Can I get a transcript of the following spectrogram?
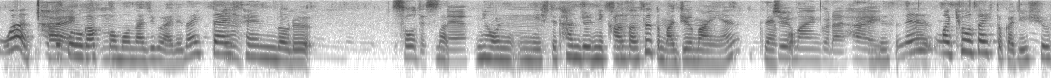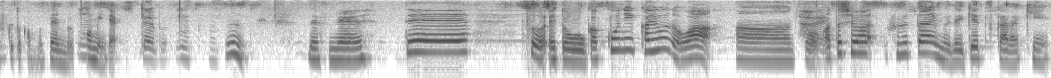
ははい。どこの学校も同じぐらいで大体うん。1000ドル、そうですまあね。、日本にして単純に換算するとまあ10万円前10後万円ぐらいはい。ですね、まあ、教材費とか実習服とかも全部込みで、全部。うんうん。うん。ですね。でそう、えっと、学校に通うのはあーと、はい。私はフルタイムで月から金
